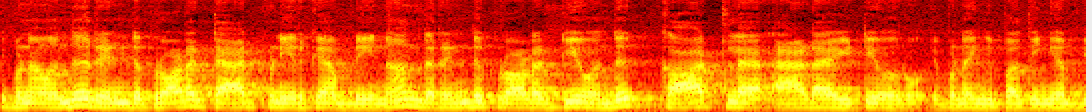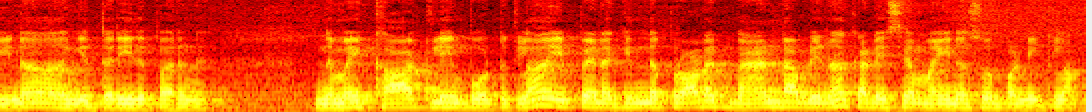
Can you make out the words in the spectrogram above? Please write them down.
இப்போ நான் வந்து ரெண்டு ப்ராடக்ட் ஆட் பண்ணியிருக்கேன் அப்படின்னா அந்த ரெண்டு ப்ராடக்ட்டையும் வந்து கார்ட்டில் ஆட் ஆகிட்டே வரும். இப்போ நான் இங்கே பார்த்தீங்க அப்படின்னா இங்கே தெரியுது பாருங்கள் இந்த மாதிரி கார்ட்லேயும் போட்டுக்கலாம். இப்போ எனக்கு இந்த ப்ராடக்ட் வேண்டாம் அப்படின்னா கடைசியாக மைனஸும் பண்ணிக்கலாம்.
